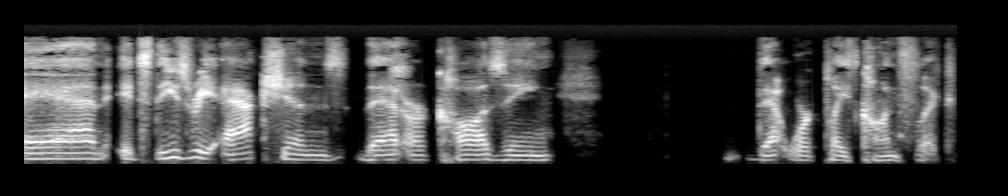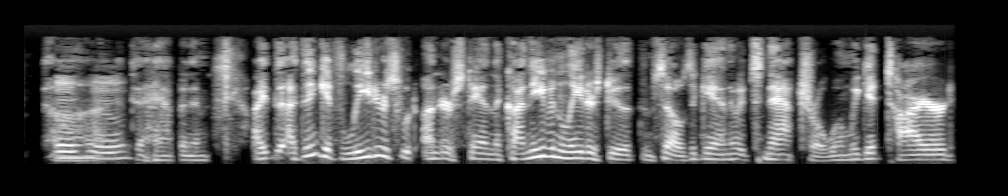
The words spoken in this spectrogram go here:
And it's these reactions that are causing that workplace conflict uh, mm-hmm. to happen. And I, I, think if leaders would understand the kind, even leaders do that themselves. Again, it's natural when we get tired.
